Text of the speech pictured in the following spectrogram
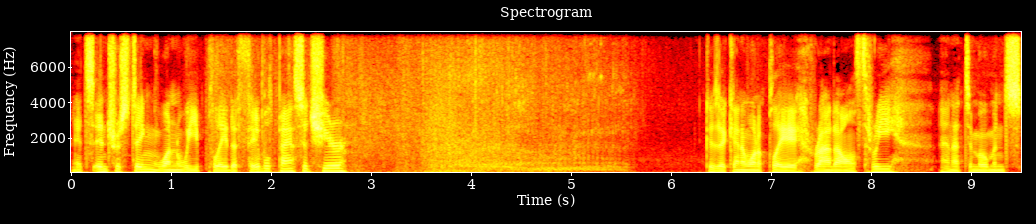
It's interesting when we play the Fabled Passage here. Because I kind of want to play Radha on 3, and at the moment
